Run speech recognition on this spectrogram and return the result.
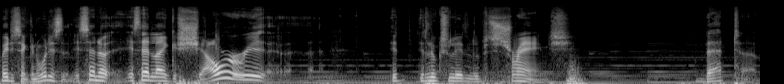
Wait a second, what is it? Is that, a, is that like a shower or... It, it, it looks a little strange. Bathtub.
